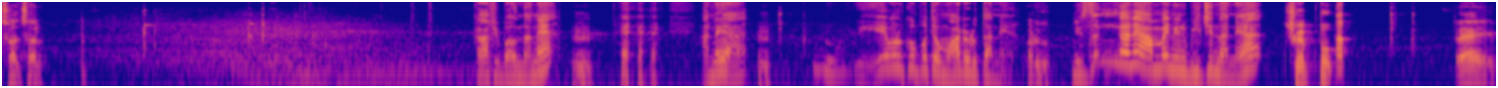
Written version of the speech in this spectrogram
చాలు చాలు. కాఫీ బాగుందా అన్నయ్య? ఓ మాట అడుగుతా అన్నయ్య. అడుగు. నిజంగానే ఆ అమ్మాయి నేను పిలిచిందా అన్నయ్య? చెప్పు. రే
